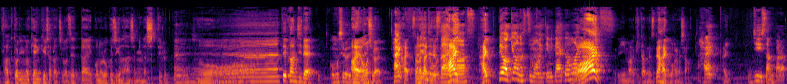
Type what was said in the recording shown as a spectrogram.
ファクトリーの研究者たちは絶対この6次元の話はみんな知ってる。へー。っていう感じで、面白いですね。はい面白い。はい。そんな感じです。はい、はい。では今日の質問いってみたいと思いはます。今来たんですね。はいわかりました。はい。はい。G さんから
